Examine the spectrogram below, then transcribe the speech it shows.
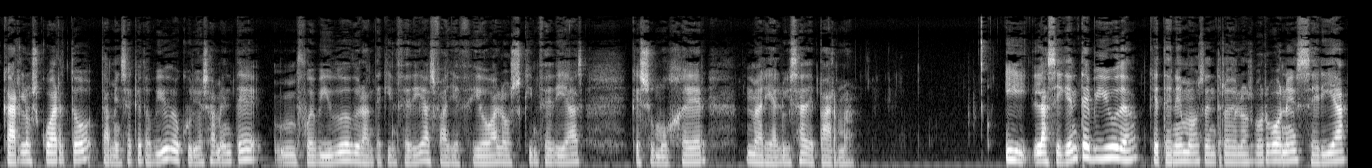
Carlos IV también se quedó viudo. Curiosamente, mm, fue viudo durante 15 días. Falleció a los 15 días que su mujer, María Luisa de Parma. Y la siguiente viuda que tenemos dentro de los Borbones sería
